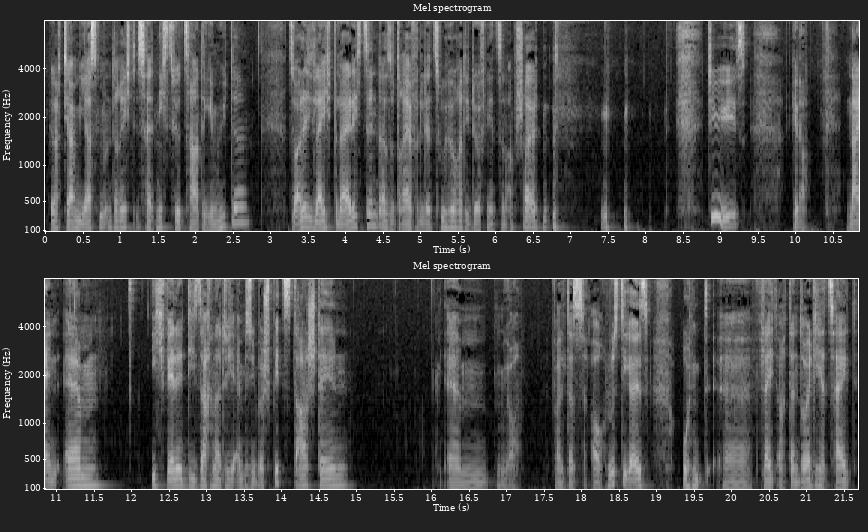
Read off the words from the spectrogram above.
ich gedacht, ja, Miasmenunterricht ist halt nichts für zarte Gemüter. So alle, die leicht beleidigt sind, also drei Viertel der Zuhörer, die dürfen jetzt dann abschalten. Tschüss. Genau. Nein, ähm, ich werde die Sache natürlich ein bisschen überspitzt darstellen. Ähm, ja, weil das auch lustiger ist und äh, vielleicht auch dann deutlicher zeigt,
